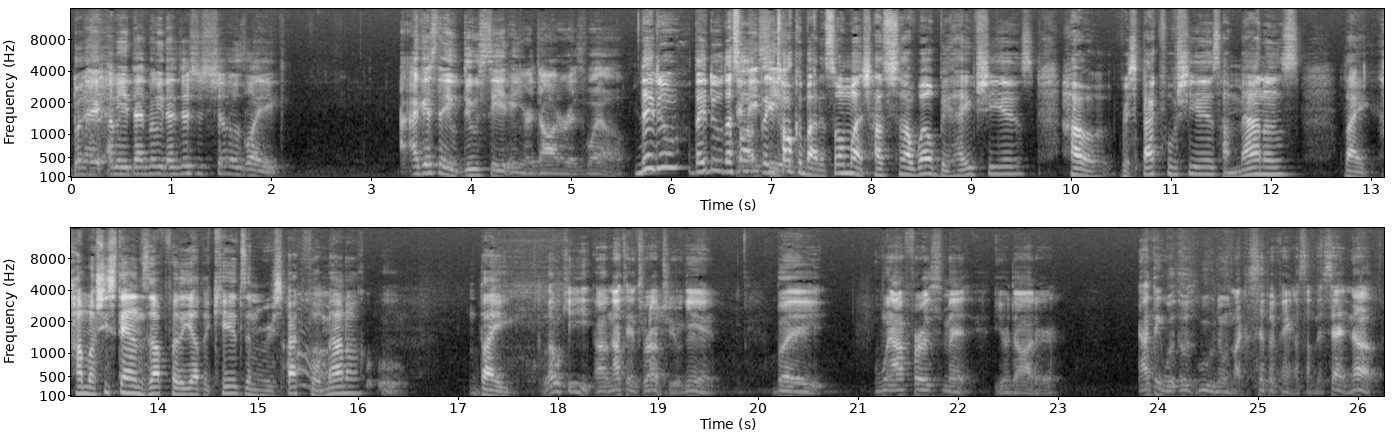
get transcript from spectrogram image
But I mean, that movie that just shows like, I guess they do see it in your daughter as well. they do. They do. That's And all. they They, talk about it so much. How how well behaved she is. How respectful she is. Her manners. Like how much she stands up for the other kids in a respectful Oh, manner. Cool. Like Low key, um, not to interrupt you again, but when I first met your daughter, I think it was, we were doing like a sipping paint or something, setting up,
